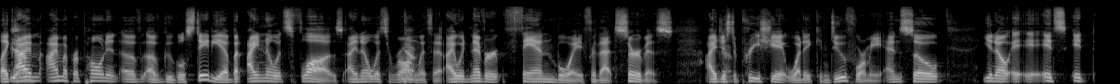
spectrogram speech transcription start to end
like Yeah. I'm I'm a proponent of of Google Stadia, but I know its flaws. I know what's wrong Yeah. with it. I would never fanboy for that service. I just appreciate what it can do for me, and so you know, it, it's it.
